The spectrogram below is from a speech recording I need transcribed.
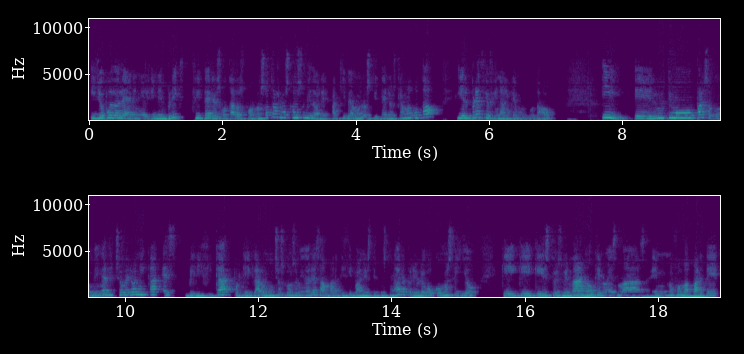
y yo puedo leer en el, en el BRICS criterios votados por nosotros los consumidores. Aquí vemos los criterios que hemos votado y el precio final que hemos votado. Y el último paso, como bien ha dicho Verónica, es verificar, porque claro, muchos consumidores han participado en este cuestionario, pero luego, ¿cómo sé yo que, esto es verdad, ¿no? que no es más, eh, no forma parte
